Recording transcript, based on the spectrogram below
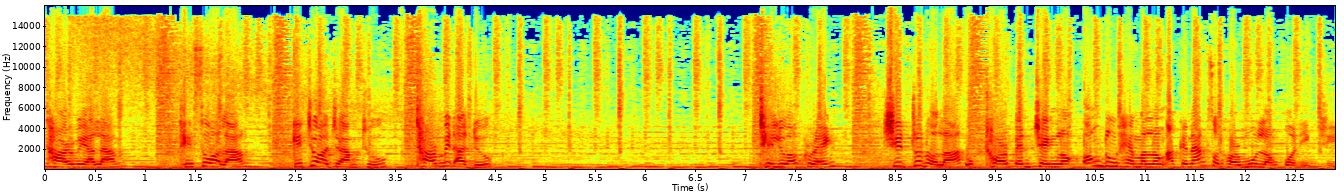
tarwe alang, teso alang, kecu ajam tu, tarmit aduk, telua kreng, চিত্রনলা উত্তর পেন চেংলক অংডুং হেমালং আকেনাং সর হরমু লংপন ইগজি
